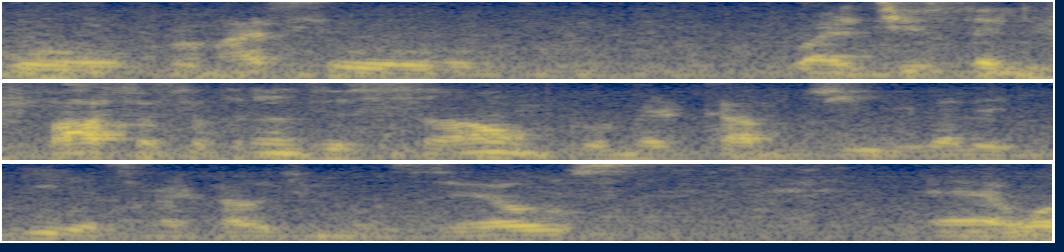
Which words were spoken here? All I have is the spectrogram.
Por, por mais que o, o, artista ele faça essa transição para o mercado de galerias, mercado de museus, é, o,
